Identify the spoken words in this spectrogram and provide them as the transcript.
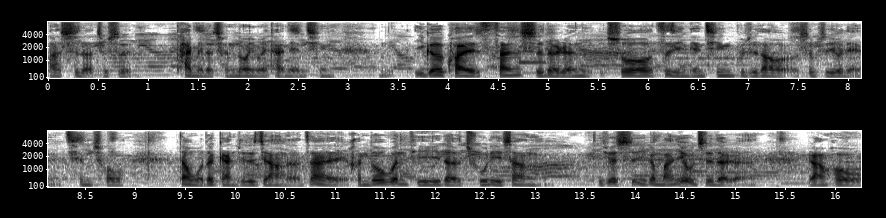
啊，是的，就是太美的承诺，因为太年轻。一个快三十的人说自己年轻，不知道是不是有点欠抽？但我的感觉是这样的，在很多问题的处理上，的确是一个蛮幼稚的人。然后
